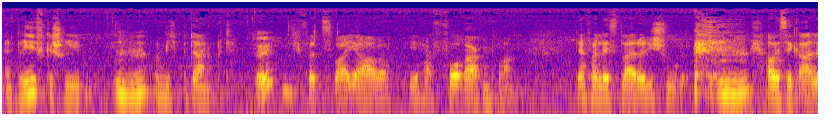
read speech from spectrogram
einen Brief geschrieben Mhm. und mich bedankt. Echt? Für zwei Jahre, die hervorragend waren. Der verlässt leider die Schule. Aber ist egal,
